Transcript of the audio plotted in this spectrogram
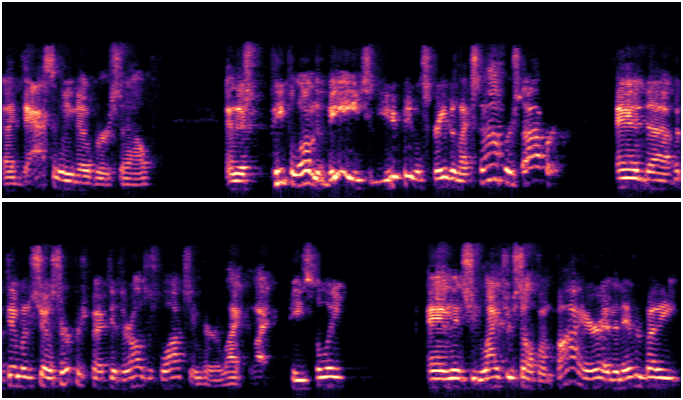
uh, gasoline over herself and there's people on the beach, and you hear people screaming like "Stop her! Stop her!" And uh, but then when it shows her perspective, they're all just watching her like like peacefully, and then she lights herself on fire, and then everybody,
